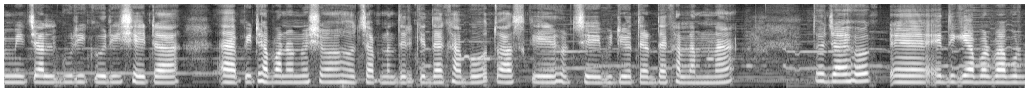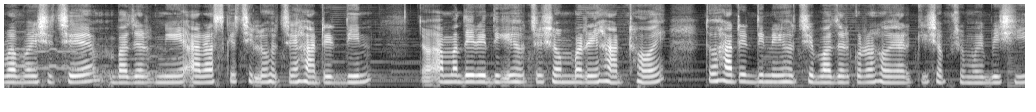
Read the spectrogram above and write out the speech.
আমি চাল গুঁড়ি করি সেটা পিঠা বানানো সহ হচ্ছে আপনাদেরকে দেখাবো, তো আজকে হচ্ছে এই ভিডিওতে আর দেখালাম না। তো যাই হোক এদিকে আবার বাবুর বাবা এসেছে বাজার নিয়ে। আর আজকে ছিল হচ্ছে হাটের দিন। তো আমাদের এদিকে হচ্ছে সোমবারে হাট হয়। তো হাটের দিনে হচ্ছে বাজার করা হয় আর কি সব সময় বেশি।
